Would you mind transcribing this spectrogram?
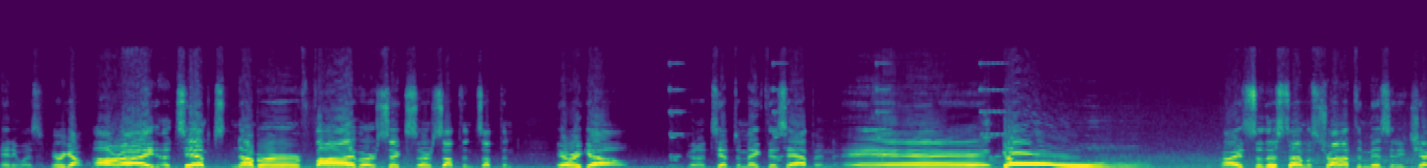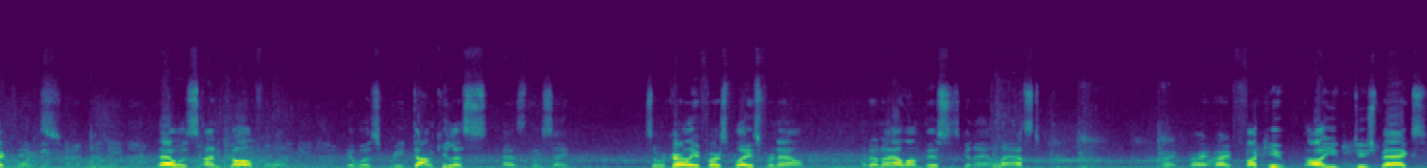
Anyways, here we go. All right, attempt number five or six or something, something. Here we go. Gonna attempt to make this happen. And go! All right, so this time let's try not to miss any checkpoints. That was uncalled for. It was redonkulous, as they say. So we're currently in first place for now. I don't know how long this is going to last. All right, all right, all right. Fuck you, all you douchebags.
